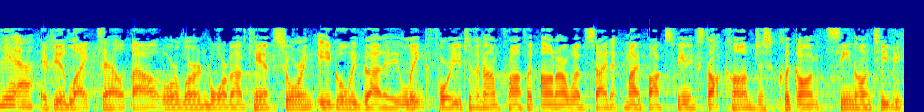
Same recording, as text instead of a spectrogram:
Yeah. If you'd like to help out or learn more about Camp Soaring Eagle, we've got a link for you to the nonprofit on our website at myfoxphoenix.com. Just click on Seen on TV.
